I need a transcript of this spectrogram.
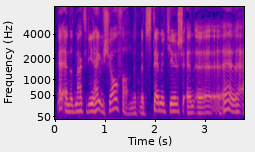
en dat maakte hij een hele show van. Met, met stemmetjes. En uh,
